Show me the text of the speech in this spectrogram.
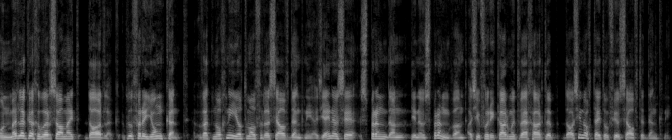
onmiddellike gehoorsaamheid dadelik. Ek bedoel vir 'n jong kind wat nog nie heeltemal vir hulself dink nie. As jy nou sê spring dan jy nou spring want as jy voor die kar moet weghardloop, daar's nie nog tyd om vir jouself te dink nie.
